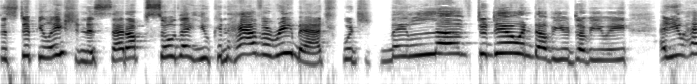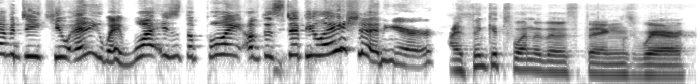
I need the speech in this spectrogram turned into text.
the stipulation is set up so that you can have a rematch, which they love to do in WWE, and you have a DQ anyway. What is the point of the stipulation here? I think it's one of those things where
